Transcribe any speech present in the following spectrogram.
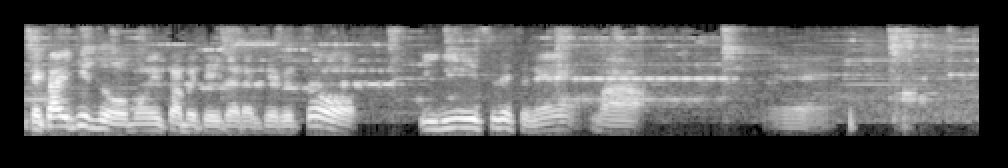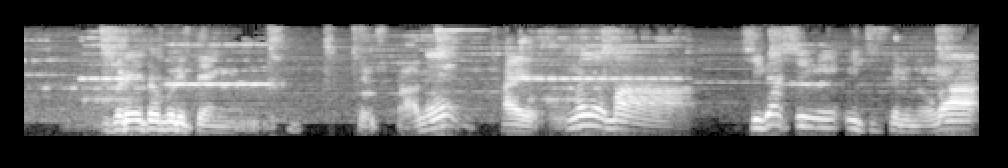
世界地図を思い浮かべていただけると、イギリスですね。まあ、えー、グレートブリテンですかね。はい。の、まあ、東に位置するのが、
